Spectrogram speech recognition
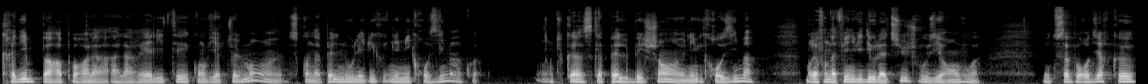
crédible par rapport à la, réalité qu'on vit actuellement, ce qu'on appelle nous les, les quoi. En tout cas, ce qu'appelle Béchamp les microzimas. Bref, on a fait une vidéo là-dessus, je vous y renvoie. Mais tout ça pour dire que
